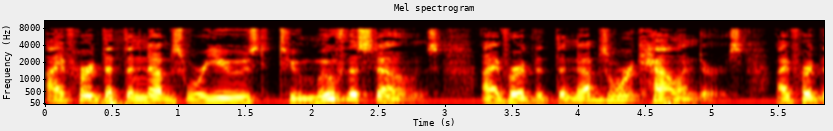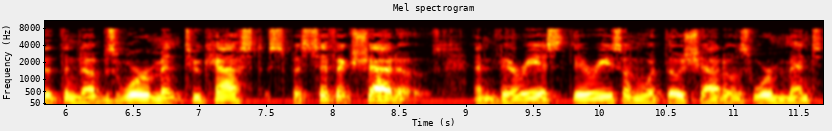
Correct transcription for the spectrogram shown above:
I've heard that the nubs were used to move the stones. I've heard that the nubs were calendars. I've heard that the nubs were meant to cast specific shadows, and various theories on what those shadows were meant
